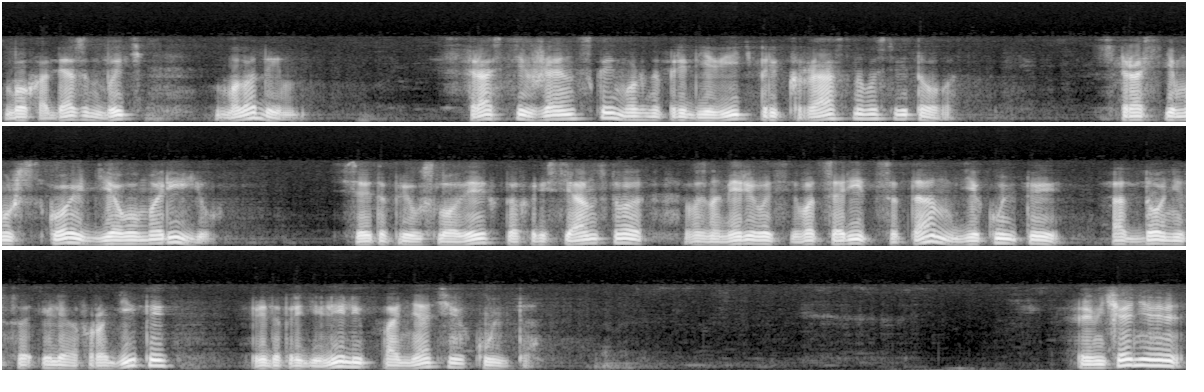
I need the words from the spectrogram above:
Бог обязан быть молодым. Страсти женской можно предъявить прекрасного святого. Страсти мужской — Деву Марию. Все это при условии, что христианство вознамерилось воцариться там, где культы Адониса или Афродиты предопределили понятие культа. Примечание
